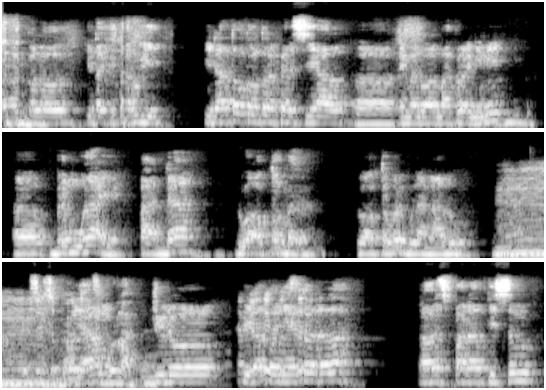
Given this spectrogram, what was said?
eh, kalau kita ketahui pidato kontroversial eh, Emmanuel Macron ini eh, bermulai pada 2 Oktober 2 Oktober bulan lalu Hmm. Sebulan. yang sebulan. judul pidatonya itu adalah uh, separatism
